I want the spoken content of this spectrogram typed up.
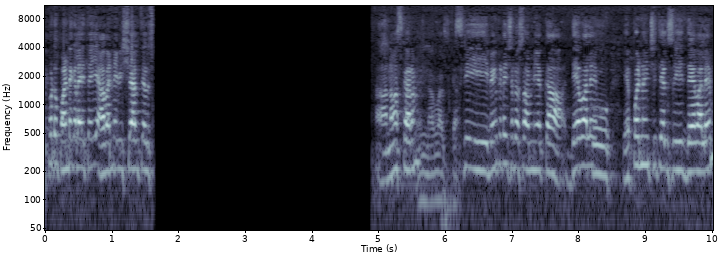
ఎప్పుడు పండుగలు అవుతాయి అవన్నీ విషయాలు తెలుసు. నమస్కారం. నమస్కారం. శ్రీ వెంకటేశ్వర స్వామి యొక్క దేవాలయం ఎప్పటి నుంచి తెలుసు ఈ దేవాలయం?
